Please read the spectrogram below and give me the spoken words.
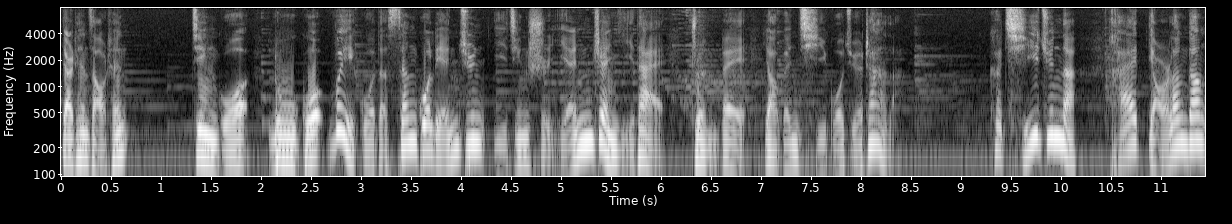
第二天早晨，晋国、鲁国、魏国的三国联军已经是严阵以待，准备要跟齐国决战了。可齐军呢，还吊儿郎当、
